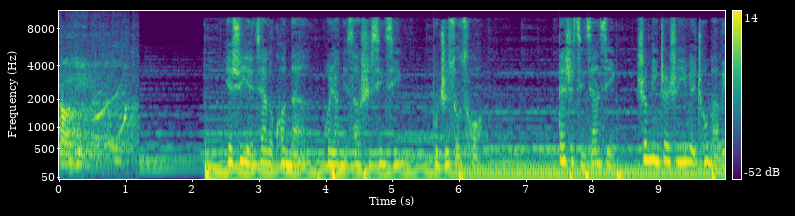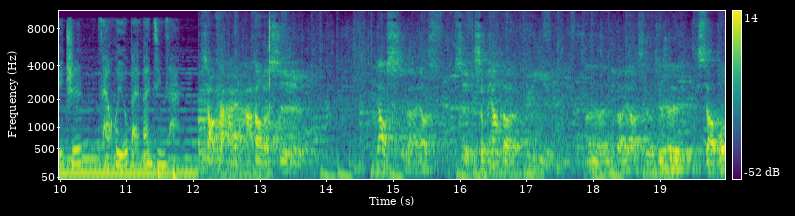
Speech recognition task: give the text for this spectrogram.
道弟。也许眼下的困难。会让你丧失信心，不知所措。但是请相信，生命正是因为充满未知，才会有百般精彩。小凯拿到的是钥匙啊，钥匙是什么样的寓意？嗯，一把钥匙就是小波，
